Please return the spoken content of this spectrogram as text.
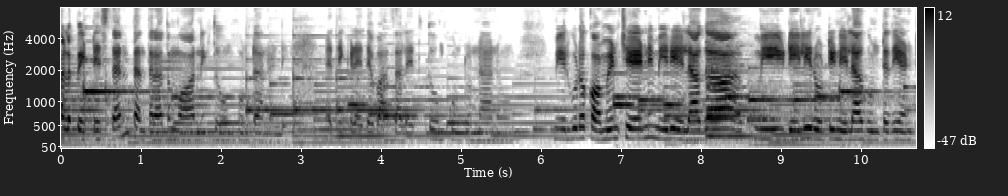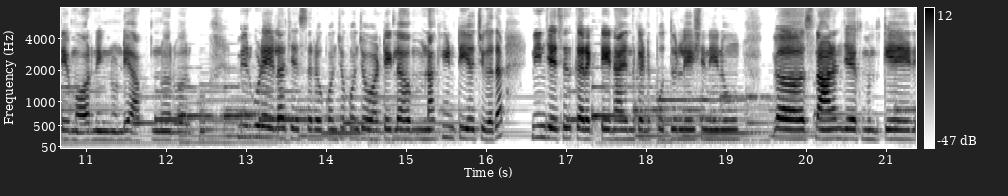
అలా పెట్టేస్తాను. దాని తర్వాత మార్నింగ్ తోముకుంటానండి. అయితే ఇక్కడైతే బాసాలు అయితే తోము అనుకుంటున్నాను. మీరు కూడా కామెంట్ చేయండి మీరు ఎలాగా మీ డైలీ రొటీన్ ఎలాగ ఉంటుంది అంటే మార్నింగ్ నుండి ఆఫ్టర్నూన్ వరకు మీరు కూడా ఎలా చేస్తారో కొంచెం కొంచెం వాటి ఇలా నాకు హింట్ ఇవ్వచ్చు కదా? నేను చేసేది కరెక్టేనా? ఎందుకంటే పొద్దున్న లేచి నేను స్నానం చేయకముందుకే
